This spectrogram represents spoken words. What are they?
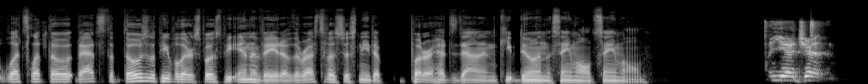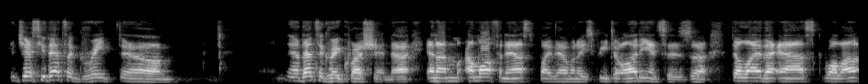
let's let those that's the those are the people that are supposed to be innovative. The rest of us just need to put our heads down and keep doing the same old, same old. Yeah, Je- Jesse, that's a great um, yeah, that's a great question, uh, and I'm I'm often asked by that when I speak to audiences. Uh, they'll either ask, "Well, I,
